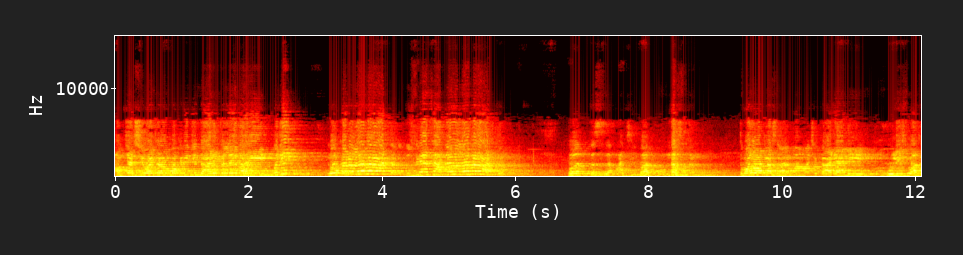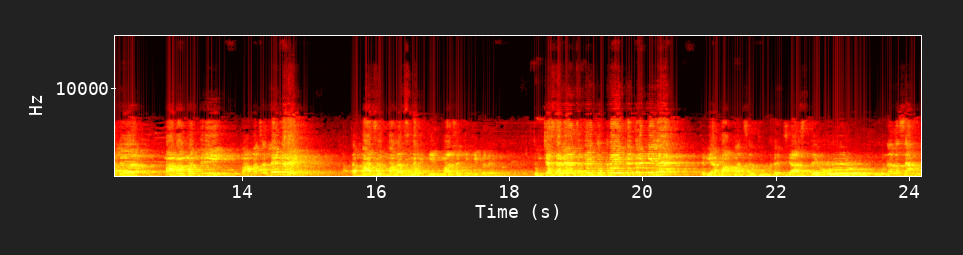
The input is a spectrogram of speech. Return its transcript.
आमच्या शिवाजीराव मोकरीची दाढी तर लय भारी म्हणजे लोकांना लय बरं वाटतं दुसऱ्याचं आपल्याला लय बरं वाटतं. पण तसं अजिबात नसतं. तुम्हाला वाटलं असं मामाची गाडी आली पोलीस वाचलं मामा मंत्री मामाचं लय बरं आहे. आता माझं मलाच माहिती माझं किती बरं आहे. तुमच्या सगळ्यांचं जरी दुःख एकत्र केलं तर या मामाचं दुःख जास्त आहे. हो कुणाला सांगू?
